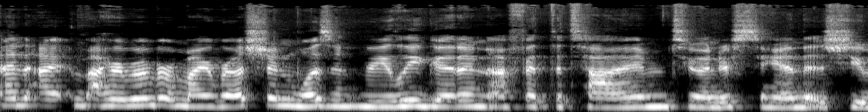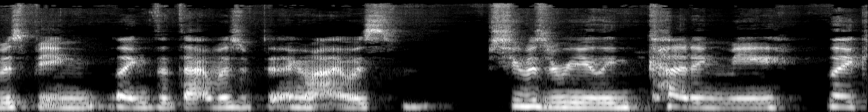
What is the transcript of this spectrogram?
and I, I remember my Russian wasn't really good enough at the time to understand that she was being like that. That was you know, I was she was really cutting me. Like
